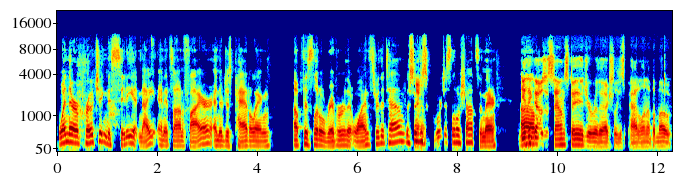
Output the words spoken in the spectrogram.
when they're approaching the city at night and it's on fire, and they're just paddling up this little river that winds through the town. There's some Yeah. just gorgeous little shots in there. Do you think Um, that was a soundstage, or were they actually just paddling up a moat?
